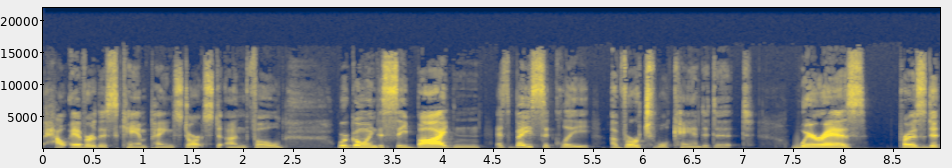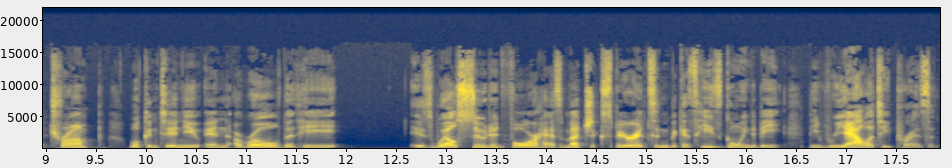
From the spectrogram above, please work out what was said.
however this campaign starts to unfold, we're going to see Biden as basically a virtual candidate, whereas President Trump will continue in a role that he is well suited for, has much experience in because he's going to be the reality present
